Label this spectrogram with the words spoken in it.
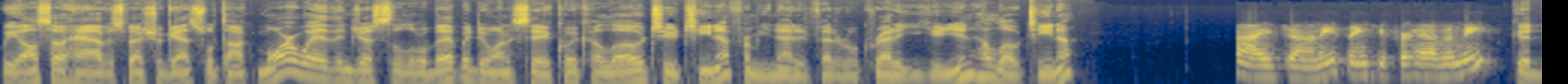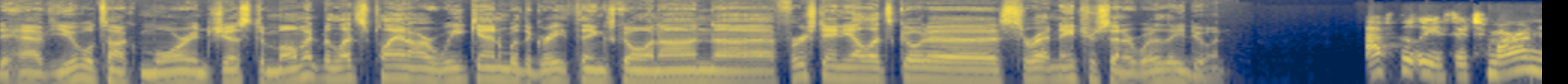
We also have a special guest we'll talk more with in just a little bit, but do want to say a quick hello to Tina from United Federal Credit Union. Hello, Tina. Hi, Johnny. Thank you for having me. Good to have you. We'll talk more in just a moment, but let's plan our weekend with the great things going on. Uh, first, Danielle, let's go to Sarett Nature Center. What are they doing? Absolutely. So tomorrow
